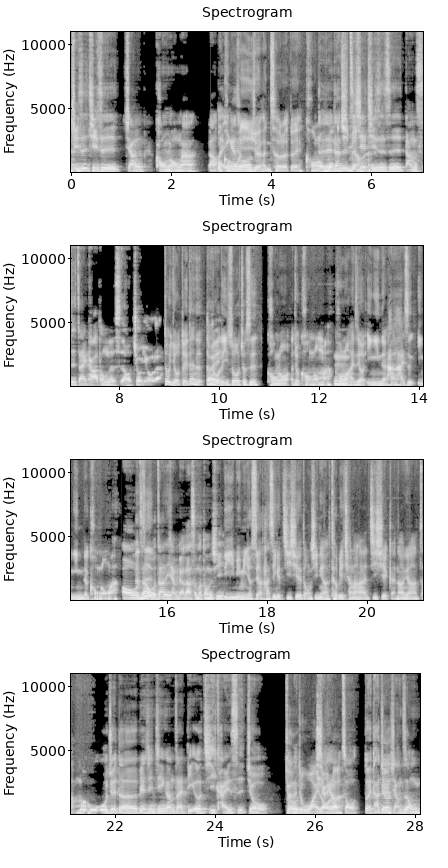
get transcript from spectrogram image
其实其实像恐龙啊。然后，恐龙已经觉得很扯了，对恐龙，对对，但是这些其实是当时在卡通的时候就有了，都有对，但是但是我的意思说，就是恐龙就恐龙嘛，恐龙还是有硬硬的，它还是硬硬的恐龙啊。哦，我知道，我知道你想表达什么东西。你明明就是要它是一个机械的东西，你要特别强调它的机械感，然后你让它长毛。我我觉得变形金刚在第二集开始就。就就歪了，想要走，对，他就想这种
